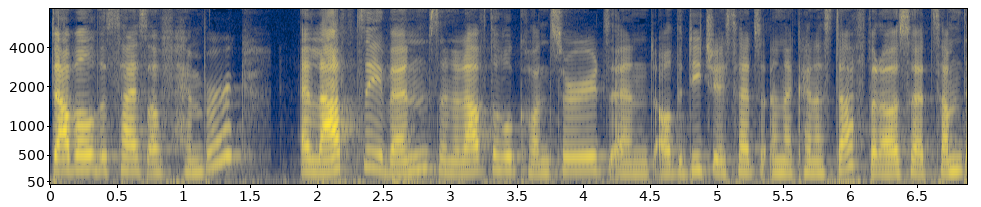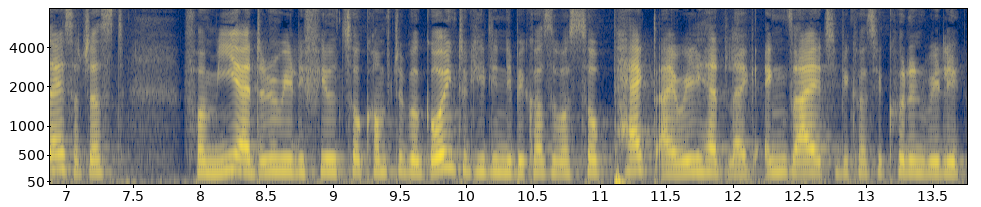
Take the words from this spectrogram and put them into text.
double the size of Hamburg. I loved the events and I loved the whole concerts and all the DJ sets and that kind of stuff. But also at some days, I just, for me, I didn't really feel so comfortable going to Kiellinie because it was so packed. I really had like anxiety because you couldn't really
